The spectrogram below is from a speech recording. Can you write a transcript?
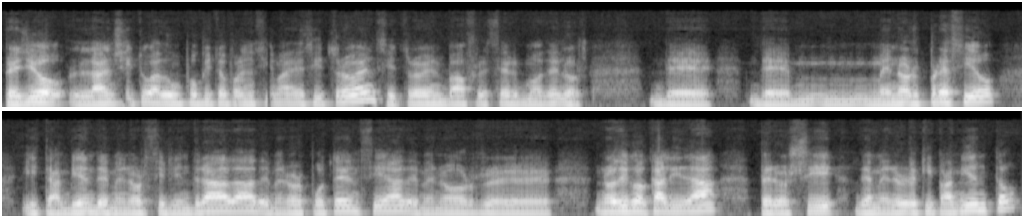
Peugeot la han situado un poquito por encima de Citroën. Citroën va a ofrecer modelos de, menor precio y también de menor cilindrada, de menor potencia, de menor, eh, no digo calidad, pero sí de menor equipamiento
